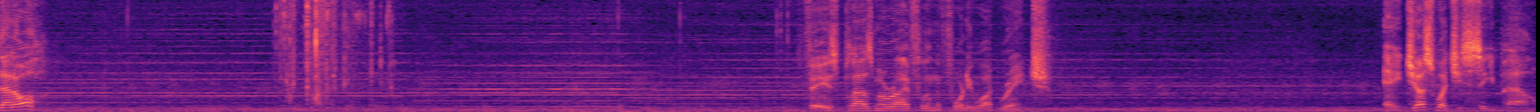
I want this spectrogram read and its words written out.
Is that all? Phased plasma rifle in the 40 watt range. Hey, just what you see, pal.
